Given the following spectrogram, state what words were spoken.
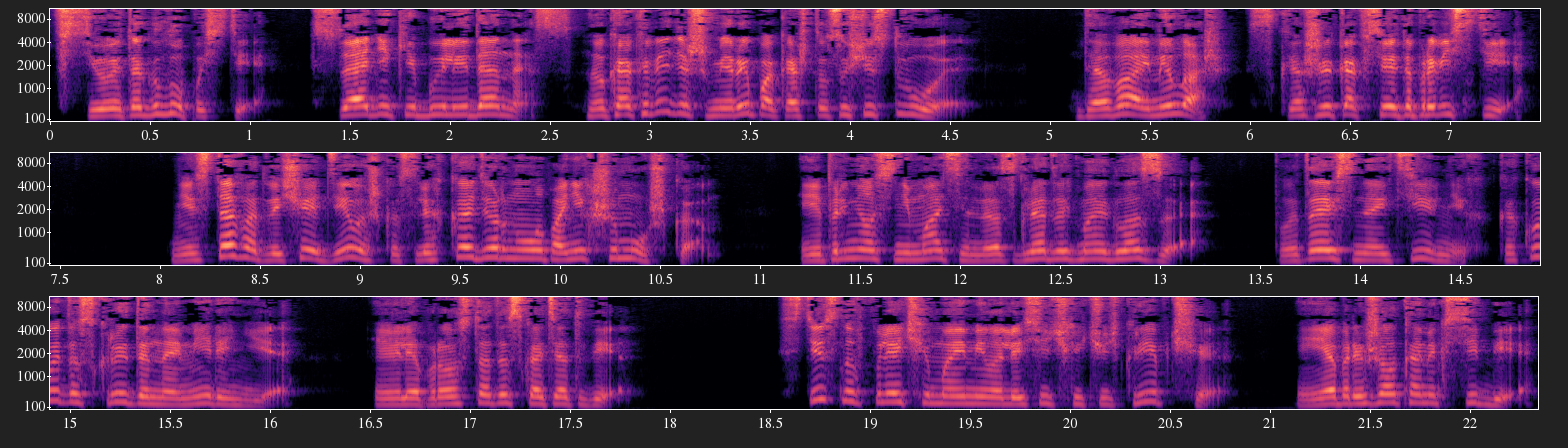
Все это глупости. Садники были и до нас, но, как видишь, миры пока что существуют. Давай, милаш, скажи, как все это провести. Не став отвечать, девушка слегка дернула поникшим ушком и принялась внимательно разглядывать мои глаза, пытаясь найти в них какое-то скрытое намерение или просто отыскать ответ. Стиснув плечи моей милой лисички чуть крепче, я прижал камень к себе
